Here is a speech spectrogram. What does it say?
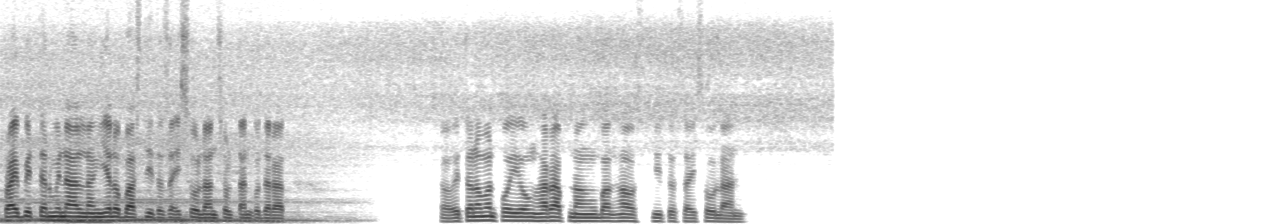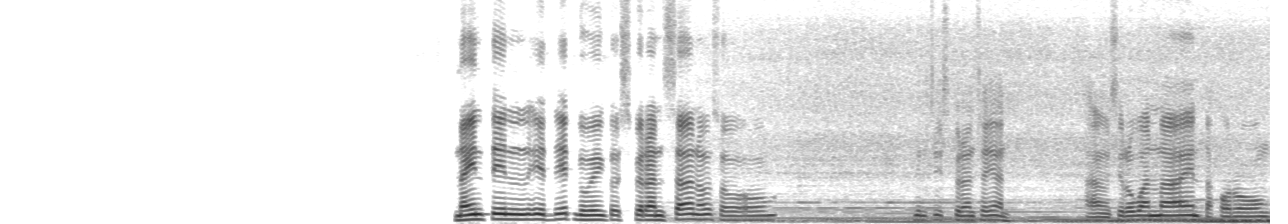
Private terminal ng Yellow Bus dito sa Isolan, Sultan Kudarat. So ito naman po yung harap ng bank house dito sa Isolan. ...1988 going to Esperanza no so dito sa Esperanza yan. Ang 019 Tacorong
